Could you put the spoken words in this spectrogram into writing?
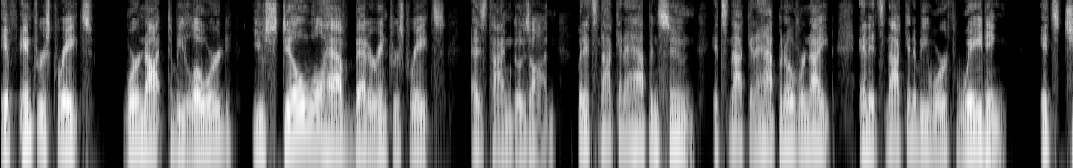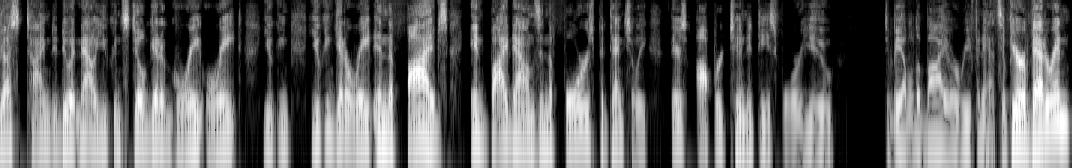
if interest rates were not to be lowered, you still will have better interest rates as time goes on but it's not going to happen soon. It's not going to happen overnight. And it's not going to be worth waiting. It's just time to do it now. You can still get a great rate. You can you can get a rate in the fives, in buy downs in the fours potentially. There's opportunities for you to be able to buy or refinance. If you're a veteran,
